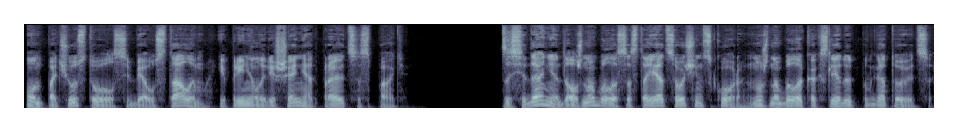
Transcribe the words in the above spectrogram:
Он почувствовал себя усталым и принял решение отправиться спать. Заседание должно было состояться очень скоро, нужно было как следует подготовиться.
